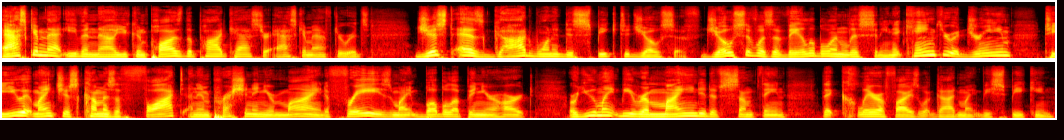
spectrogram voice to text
Ask him that even now. You can pause the podcast or ask him afterwards. Just as God wanted to speak to Joseph, Joseph was available and listening. It came through a dream. To you, it might just come as a thought, an impression in your mind. A phrase might bubble up in your heart, or you might be reminded of something that clarifies what God might be speaking.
